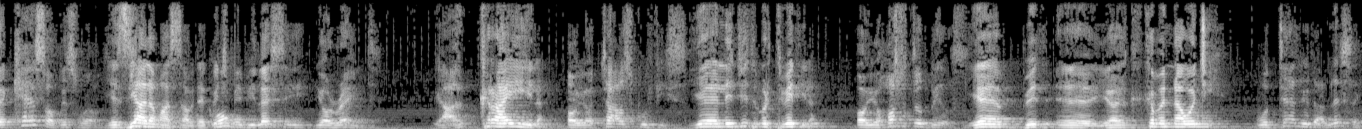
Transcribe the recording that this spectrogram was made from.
The cares of this world, የዚህ ዓለም ሀሳብ ደግሞ which may be, let's say, your rent ያ ክራይ ይላል፣ or your child's school fees የልጅ ትምህርት ቤት ይላል፣ or your hospital bills, የቤት- እ፣ የሕክምና ወጪ will tell you that, listen,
